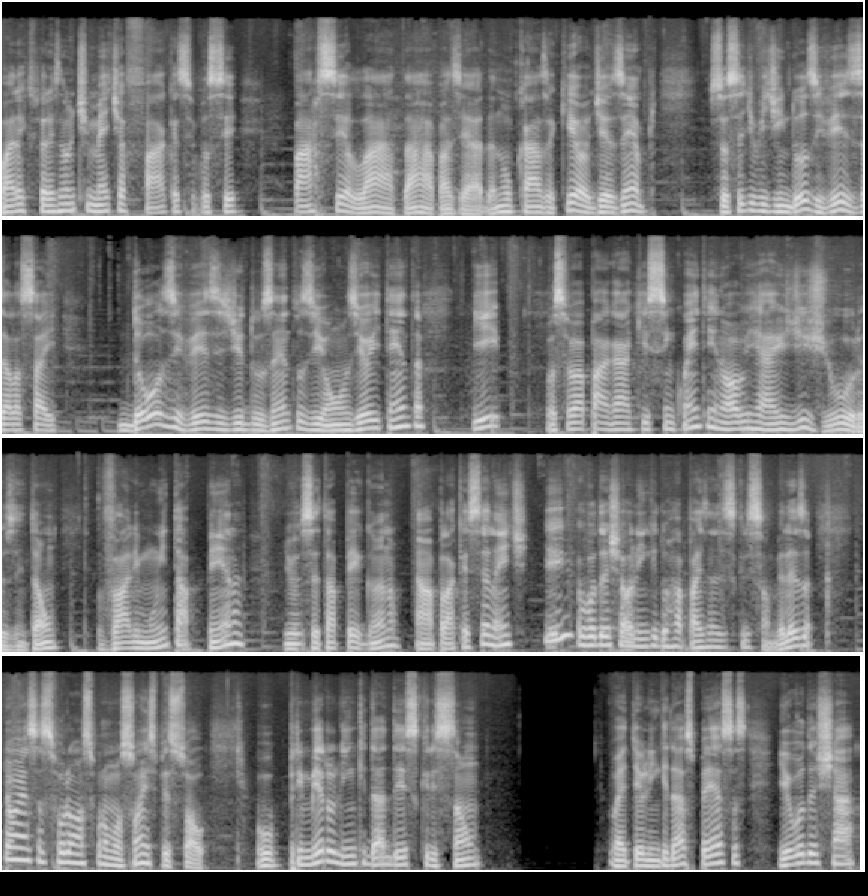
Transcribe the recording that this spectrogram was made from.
o AliExpress não te mete a faca se você parcelar, tá, rapaziada? No caso aqui, ó, de exemplo, se você dividir em 12 vezes, ela sai 12 vezes de 211,80 e você vai pagar aqui R$ reais de juros. Então, vale muito a pena de você estar tá pegando. É uma placa excelente e eu vou deixar o link do rapaz na descrição, beleza? Então essas foram as promoções, pessoal. O primeiro link da descrição vai ter o link das peças e eu vou deixar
